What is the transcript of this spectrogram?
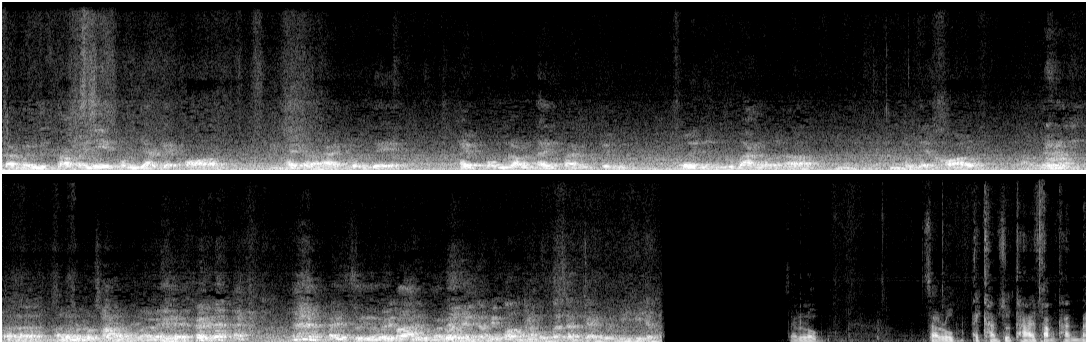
แต่วันนี้ต่อไปนี้ผมอยากจะขอให้ประชาชนได้ให้ผมลองได้ฟังเป็นเบอร์หนึ่งดูบ้างเลย เออ ผมจะขอ เอาเลย เอ่อ เอาแล้วมันต้องพลาดหัวเลยให้สื่อไปพลาดหัวเลก็ยเห็นครับพี่ป้อมที่ผมก็ตั้งใจวันนี้ที่จะสรุปสรุปไอ้คำสุดท้ายฟังทันไหม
